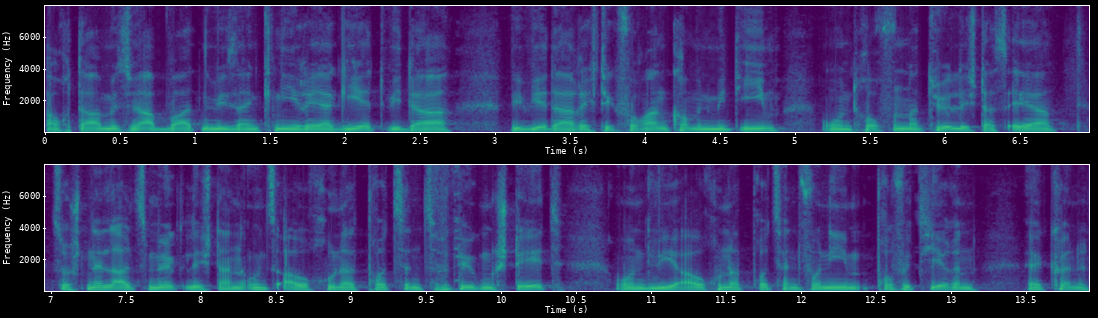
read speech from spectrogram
auch da müssen wir abwarten, wie sein Knie reagiert, wie, da, wie wir da richtig vorankommen mit ihm und hoffen natürlich, dass er so schnell als möglich dann uns auch 100 Prozent zur Verfügung steht und wir auch 100 Prozent von ihm profitieren äh, können.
